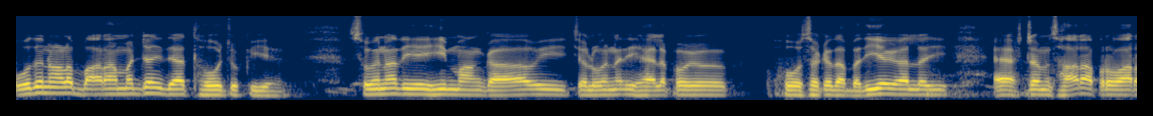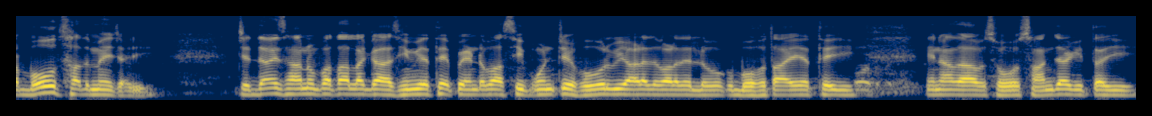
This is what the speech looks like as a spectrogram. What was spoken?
ਉਹਦੇ ਨਾਲ 12 ਮੱਝਾਂ ਦੀ ਡੈਥ ਹੋ ਚੁੱਕੀ ਹੈ। ਸੋ ਇਹਨਾਂ ਦੀ ਇਹੀ ਮੰਗ ਆ ਵੀ ਚਲੋ ਇਹਨਾਂ ਦੀ ਹੈਲਪ ਹੋ ਸਕੇ ਤਾਂ ਵਧੀਆ ਗੱਲ ਹੈ ਜੀ। ਇਸ ਟਾਈਮ ਸਾਰਾ ਪਰਿਵਾਰ ਬਹੁਤ ਸਦਮੇ 'ਚ ਹੈ ਜੀ। ਜਿੱਦਾਂ ਹੀ ਸਾਨੂੰ ਪਤਾ ਲੱਗਾ, ਅਸੀਂ ਵੀ ਇੱਥੇ ਪਿੰਡ ਵਾਸੀ ਪਹੁੰਚੇ, ਹੋਰ ਵੀ ਆਲੇ ਦੁਆਲੇ ਦੇ ਲੋਕ ਬਹੁਤ ਆਏ ਇੱਥੇ ਜੀ। ਇਹਨਾਂ ਦਾ ਅਫਸੋਸ ਸਾਂਝਾ ਕੀਤਾ ਜੀ।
